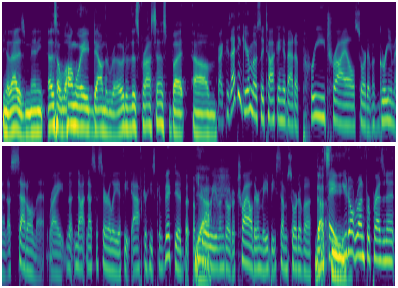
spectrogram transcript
You know, that is many. That is a long way down the road of this process, but um, Right, because I think you're mostly talking about a pre-trial sort of agreement, a settlement, right? N- not necessarily if he after he's convicted, but before Yeah. we even go to trial, there may be some sort of a That's hey, the- you don't run for president,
